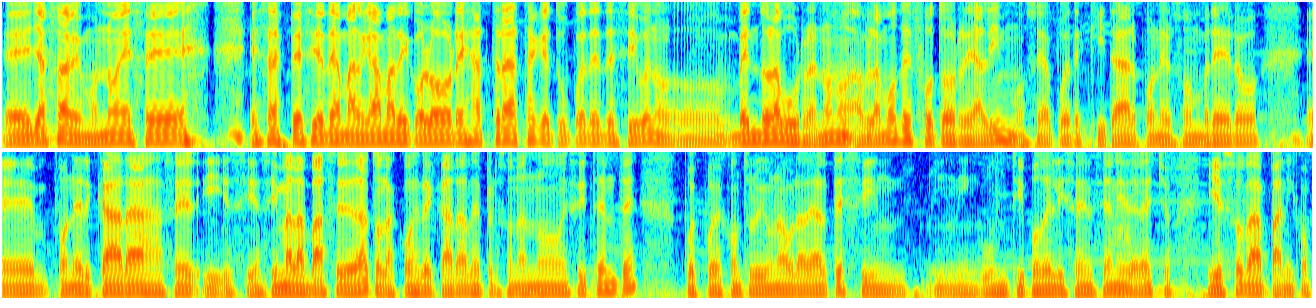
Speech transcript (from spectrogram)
eh, ya sabemos, no ese, esa especie de amalgama de colores abstracta que tú puedes decir, bueno, vendo la burra, no, no, hablamos de fotorrealismo, o sea, puedes quitar, poner sombrero, eh, poner caras, hacer, y si encima las bases de datos las coges de caras de personas no existentes, pues puedes construir una obra de arte sin ningún tipo de licencia ni derecho. Y eso da pánico.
